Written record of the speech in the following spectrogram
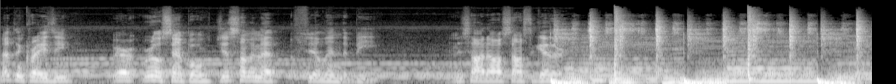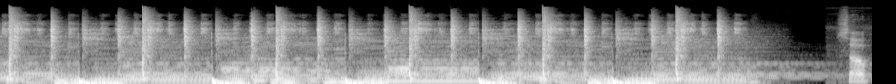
Nothing crazy, real, real simple, just something that fill in the beat. And this is how it all sounds together. So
